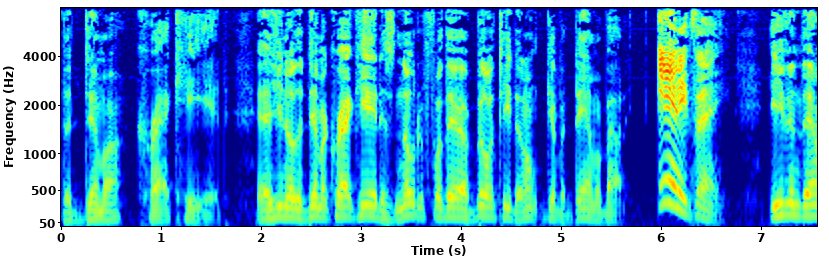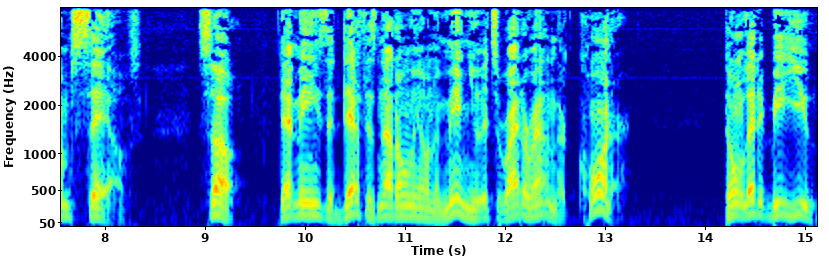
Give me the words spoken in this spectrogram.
the Democrat head. As you know, the Democrat head is noted for their ability to don't give a damn about anything, even themselves. So, that means that death is not only on the menu, it's right around the corner. Don't let it be you.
